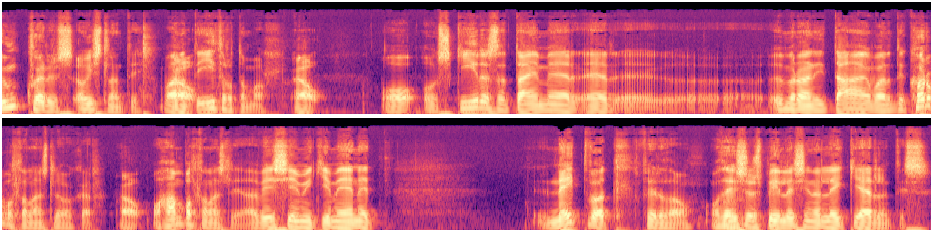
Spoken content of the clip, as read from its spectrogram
umhverfis á Íslandi, varandi Já. íþróttamál. Já, og, og skýrast að dæmi er, er umræðan í dag varandi körbóltalandslið okkar Já. og handbóltalandslið, að við séum ekki með neitt neitvöll fyrir þá og þeir sem spila í sína leiki erlendis.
